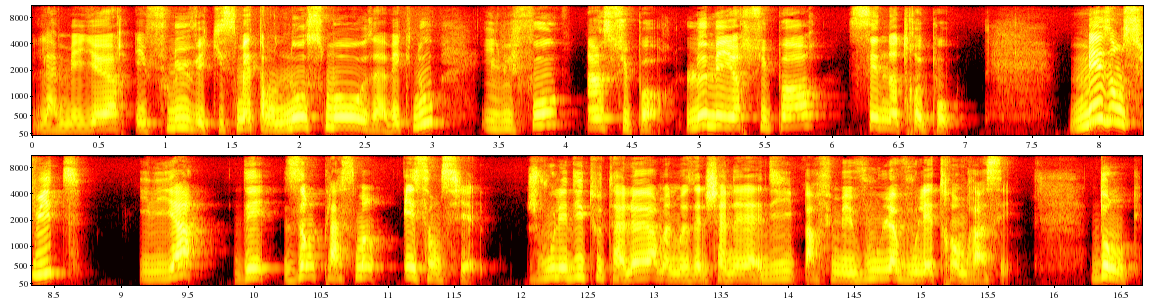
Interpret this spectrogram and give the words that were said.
la meilleure effluve et qu'il se mette en osmose avec nous, il lui faut un support. Le meilleur support, c'est notre peau. Mais ensuite, il y a des emplacements essentiels. Je vous l'ai dit tout à l'heure, mademoiselle Chanel a dit parfumez-vous, là vous voulez être embrassé. Donc,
